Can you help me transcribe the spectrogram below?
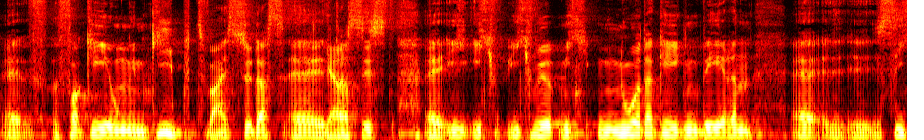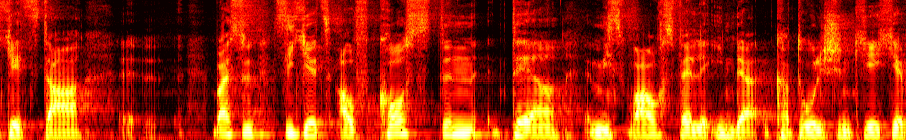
äh, Vergehungen gibt. Weißt du, dass äh, ja. das ist, äh, ich, ich würde mich nur dagegen wehren, äh, sich jetzt da äh, weißt du, sich jetzt auf Kosten der Missbrauchsfälle in der katholischen Kirche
